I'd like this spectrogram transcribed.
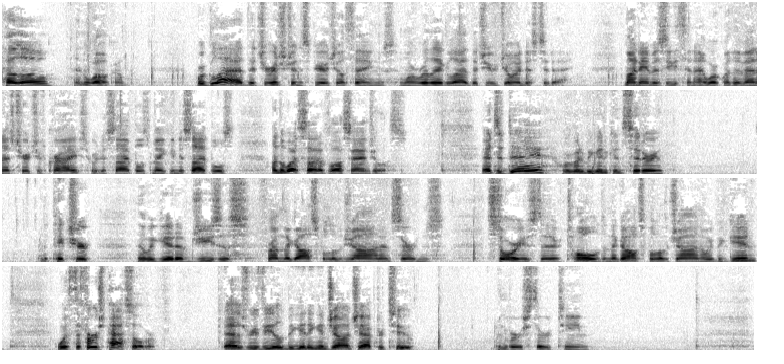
Hello and welcome. We're glad that you're interested in spiritual things, and we're really glad that you've joined us today. My name is Ethan. I work with the Venice Church of Christ. We're disciples making disciples on the west side of Los Angeles. And today we're going to begin considering the picture that we get of Jesus from the Gospel of John and certain stories that are told in the Gospel of John. And we begin with the first Passover, as revealed beginning in John chapter 2, in verse 13.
